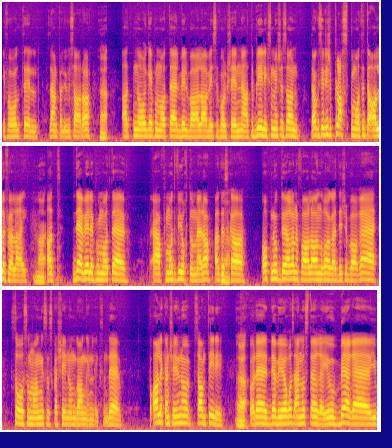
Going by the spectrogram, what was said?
i forhold til f.eks. USA, da. Ja. At Norge på en måte vil bare la visse folk skinne. At det blir liksom ikke sånn Det er ikke plass på en måte til alle, føler jeg. Nei. At det vil jeg på en måte ja, på en måte få gjort noe med, da. At det Ja. skal åpne opp dørene for alle andre òg. At det ikke bare er så og så mange som skal skinne om gangen, liksom. Det, alle kan skinne samtidig. Ja. Og det, det vil gjøre oss enda større. Jo bedre jo,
